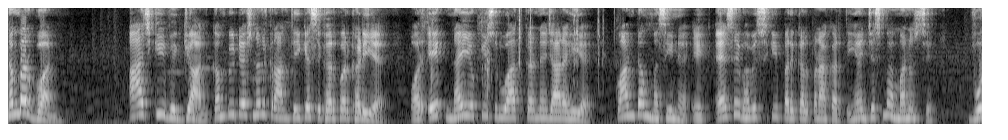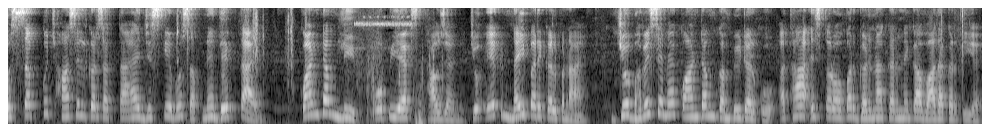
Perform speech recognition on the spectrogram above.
नंबर वन आज की विज्ञान कंप्यूटेशनल क्रांति के शिखर पर खड़ी है और एक नए युग की शुरुआत करने जा रही है। क्वांटम मशीनें एक ऐसे भविष्य की परिकल्पना करती हैं जिसमें मनुष्य वो सब कुछ हासिल कर सकता है जिसके वो सपने देखता है। Quantum leap O P X thousand जो एक नई परिकल्पना है, जो भविष्य में क्वांटम कंप्यूटर को अथाह स्तरों पर गणना करने का वादा करती है।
